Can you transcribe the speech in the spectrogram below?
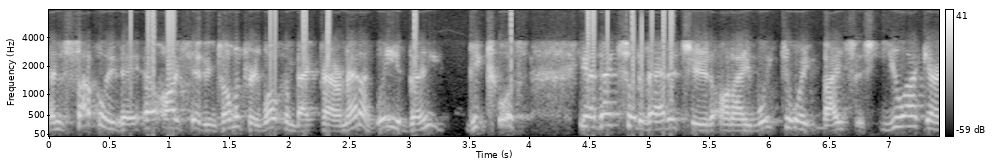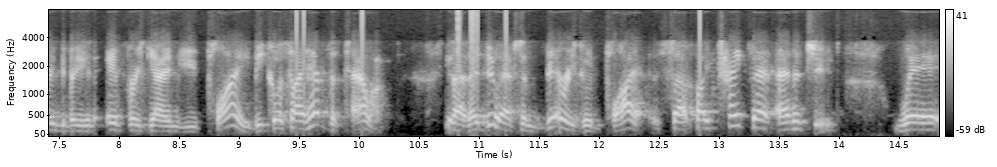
And suddenly, there, I said in commentary, "Welcome back, Parramatta. Where you been?" Because you know that sort of attitude on a week-to-week basis, you are going to be in every game you play because they have the talent. You know they do have some very good players. So if they take that attitude where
